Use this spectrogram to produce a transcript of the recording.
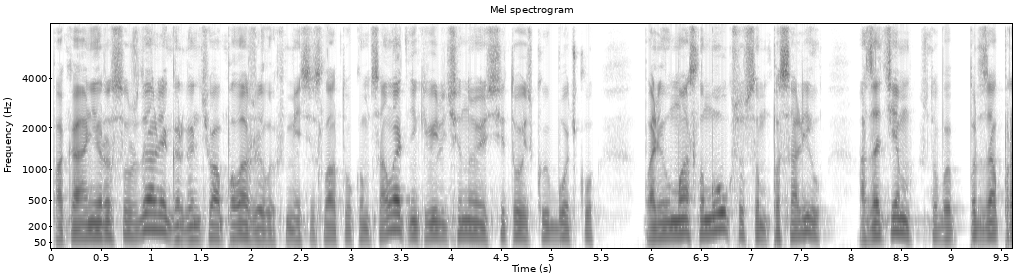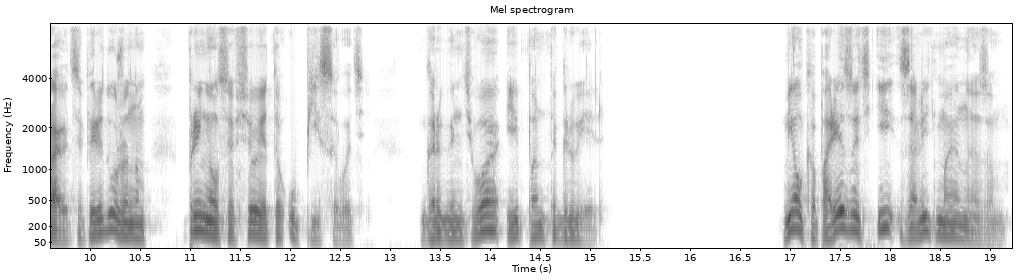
Пока они рассуждали, Гаргантюа положил их вместе с Латуком салатник величиной ситойскую бочку, полил маслом и уксусом, посолил, а затем, чтобы подзаправиться перед ужином, принялся все это уписывать. Гаргантюа и Пантагрюэль. Мелко порезать и залить майонезом.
